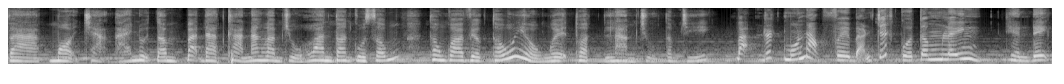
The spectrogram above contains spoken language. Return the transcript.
và mọi trạng thái nội tâm. Bạn đạt khả năng làm chủ hoàn toàn cuộc sống thông qua việc thấu hiểu nghệ thuật làm chủ tâm trí. Bạn rất muốn học về bản chất của tâm linh, thiền định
